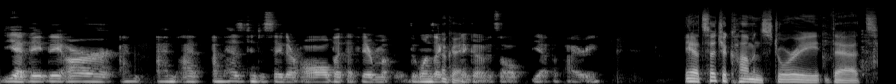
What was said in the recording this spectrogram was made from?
yeah, they, they are. I'm I'm I'm hesitant to say they're all, but that they're the ones I can okay. think of. It's all yeah, papyri. Yeah, it's such a common story that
